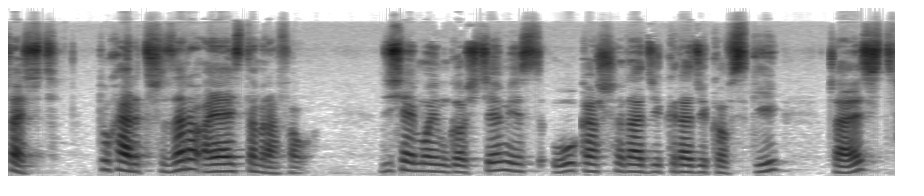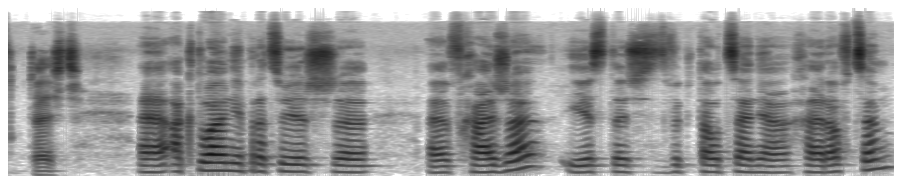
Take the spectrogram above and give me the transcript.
Cześć, tu HR3.0, a ja jestem Rafał. Dzisiaj moim gościem jest Łukasz Radzik-Radziekowski. Cześć. Cześć. E, Aktualnie pracujesz e, e, w HR-ze, jesteś z wykształcenia HR-owcem,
